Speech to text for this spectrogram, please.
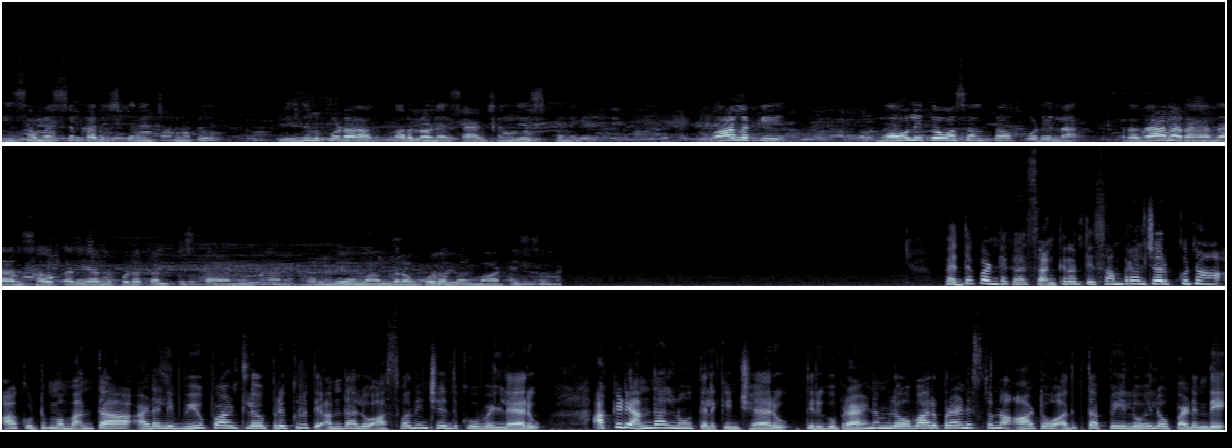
ఈ సమస్య పరిష్కరించుకుంటూ నిధులు కూడా త్వరలోనే శాంక్షన్ చేసుకుని వాళ్ళకి మౌలిక వసతులతో కూడిన ప్రధాన రహదారి సౌకర్యాన్ని కూడా కల్పిస్తామని మరి మేము అందరం కూడా మరి మాటిస్తూ పెద్ద పండగ సంక్రాంతి సంబరాలు జరుపుకున్న ఆ కుటుంబం అంతా అడలి వ్యూ పాయింట్లో ప్రకృతి అందాలు ఆస్వాదించేందుకు వెళ్ళారు అక్కడి అందాలను తిలకించారు. తిరుగు ప్రయాణంలో వారు ప్రయాణిస్తున్న ఆటో అదుపు తప్పి లోయలో పడింది.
